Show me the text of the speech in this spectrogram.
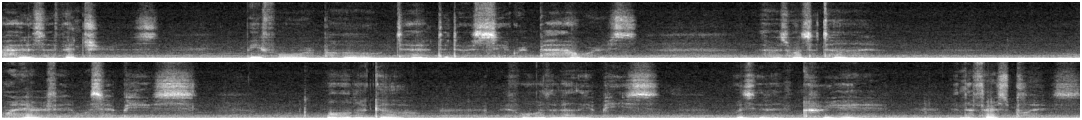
had his adventures. Before Po tapped into his secret powers. There was once a time everything was at peace. Long ago, before the Valley of Peace was even created in the first place.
